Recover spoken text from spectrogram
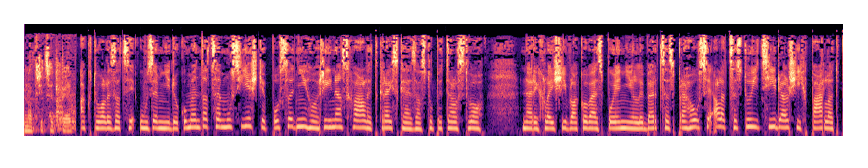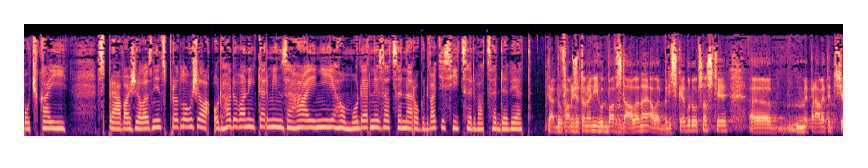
135. Aktualizaci územní dokumentace musí ještě posledního října schválit krajské zastupitelstvo. Na rychlejší vlakové spojení Liberce s Prahou si ale cestující dalších pár let počkají. Zpráva železnic prodloužila odhadovaný termín zahájení jeho modernizace na rok 2029. Já doufám, že to není hudba vzdálené, ale blízké budoucnosti. Eh, my právě teď eh,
